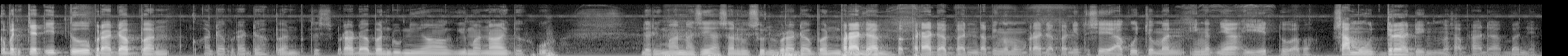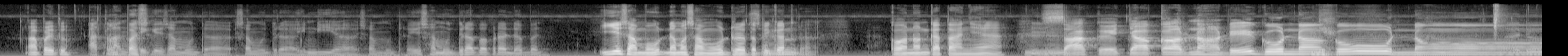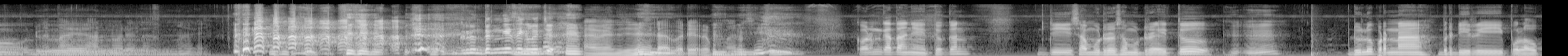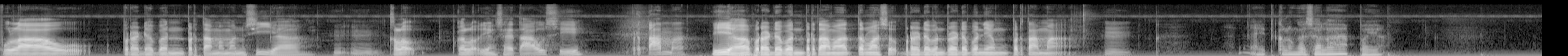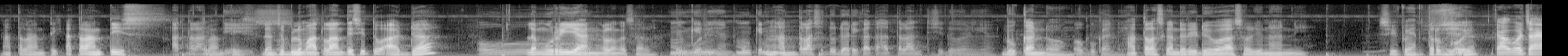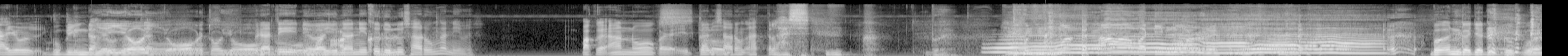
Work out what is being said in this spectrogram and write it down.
kepencet itu peradaban. Kok ada peradaban? Terus peradaban dunia gimana itu? Uh dari mana sih asal usul peradaban dunia? peradab peradaban. Tapi ngomong peradaban itu sih aku cuman ingetnya itu apa? Samudra ding. Masa peradaban ya? Apa itu? Atlantik ya, samudra samudra Hindia samudra. Ini samudra apa peradaban Iya samud, nama samudra, tapi kan konon katanya sakitnya karena digona-gona. Aduh. Mari anu adalah sih lucu. Konon katanya itu kan di samudra-samudra itu dulu pernah berdiri pulau-pulau peradaban pertama manusia. Kalau kalau yang saya tahu sih, pertama iya peradaban pertama termasuk peradaban-peradaban yang pertama. hmm. Eh, kalau nggak salah apa ya? Atlantik, Atlantis. Atlantis. Dan sebelum Atlantis itu ada oh Lemurian kalau nggak salah. mungkin mungkin Atlas itu dari kata Atlantis itu kali ya Bukan dong. oh bukan ya Atlas kan dari dewa asal Yunani. Si Penter kok ya. Kalau percaya ayo googling dah. Ya dulu. iya iya percaya. berarti dewa Yunani itu dulu sarungan ya mas Pakai anu kayak itu kan loh. sarung Atlas Ah, Wadimor. Beun gajah duduk beun.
